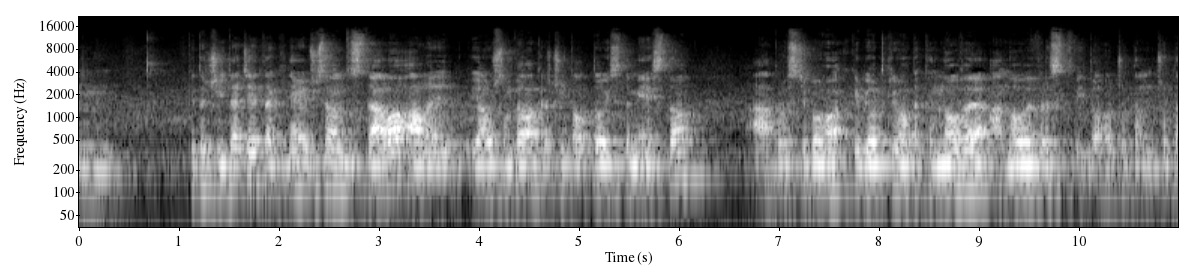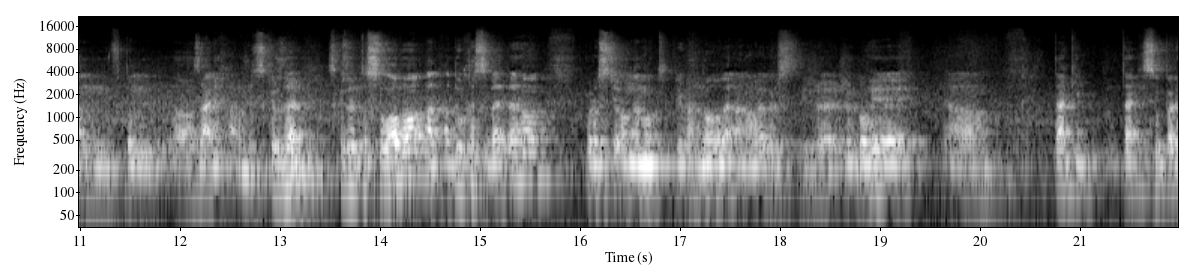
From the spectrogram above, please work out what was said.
mm, keď to čítate, tak neviem, či sa vám to stalo, ale ja už som veľakrát čítal to isté miesto a proste Boh ako keby odkryval také nové a nové vrstvy toho, čo tam, čo tam v tom uh, zanechal. Že skrze, skrze to slovo a, a Ducha Svetého proste on nám odkrýva nové a nové vrstvy, že, že Boh je uh, taký, taký super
